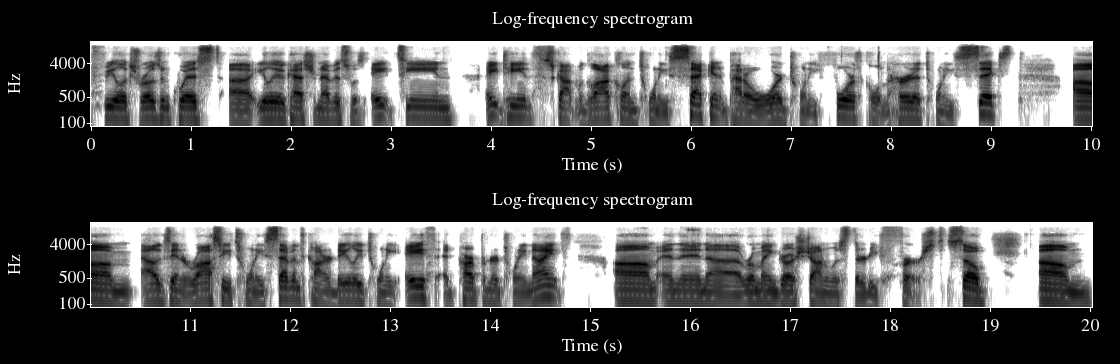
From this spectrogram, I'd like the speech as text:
Felix Rosenqvist, uh, Helio Castroneves was 18, 18th, Scott McLaughlin, 22nd, Pato O'Ward, 24th, Colton Herta, 26th, um, Alexander Rossi, 27th, Conor Daly, 28th, Ed Carpenter, 29th, um, and then uh, Romain Grosjean was 31st. So, um,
